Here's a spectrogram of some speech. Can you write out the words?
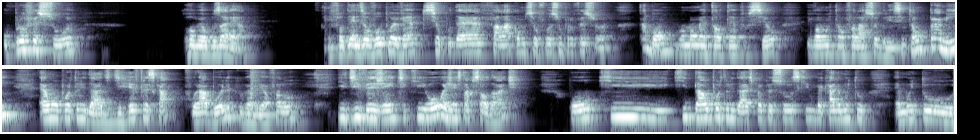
o professor Romeu Buzarello. Ele falou, Denis, eu vou para o evento se eu puder falar como se eu fosse um professor. Tá bom, vamos aumentar o tempo seu e vamos então falar sobre isso. Então, para mim, é uma oportunidade de refrescar, furar a bolha, que o Gabriel falou, e de ver gente que ou a gente está com saudade, ou que, que dá oportunidade para pessoas que o mercado é muito é muito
